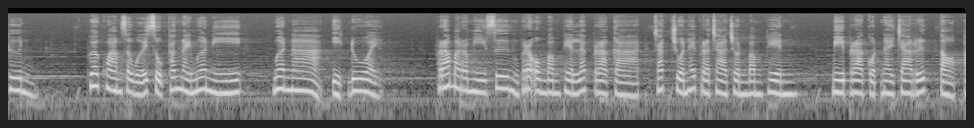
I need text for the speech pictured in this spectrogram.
ขึ้น เพื่อความเสวยสุขทั้งในเมื่อนี้ เมื่อหน้าอีกด้วย พระบารมีซึ่งพระองค์บำเพ็ญและประกาศชักชวนให้ประชาชนบำเพ็ญ มีปรากฏในจารึกต่อไป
